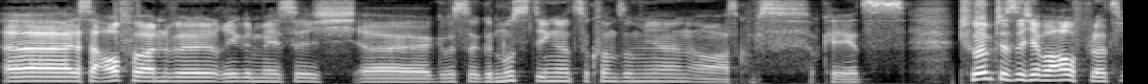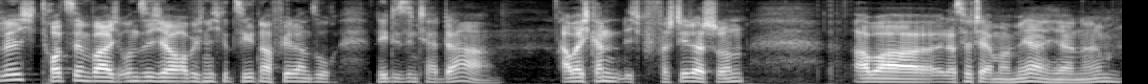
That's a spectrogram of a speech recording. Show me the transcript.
Äh, dass er aufhören will, regelmäßig äh, gewisse Genussdinge zu konsumieren. Oh, es kommt, okay, jetzt türmt es sich aber auf plötzlich. Trotzdem war ich unsicher, ob ich nicht gezielt nach Fehlern suche. Nee, die sind ja da. Aber ich kann, ich verstehe das schon. Aber das wird ja immer mehr hier, ne?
